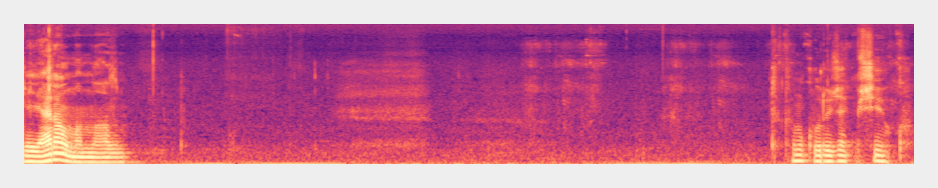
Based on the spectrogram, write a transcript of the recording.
Yer almam lazım. Takımı koruyacak bir şey yok.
